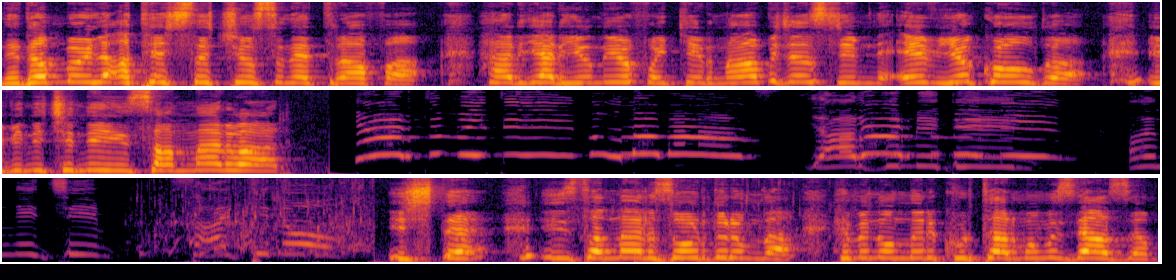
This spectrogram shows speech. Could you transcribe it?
Neden böyle ateş saçıyorsun etrafa? Her yer yanıyor fakir. Ne yapacağız şimdi? Ev yok oldu. Evin içinde insanlar var. Sakin ol. İşte insanlar zor durumda. Hemen onları kurtarmamız lazım.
